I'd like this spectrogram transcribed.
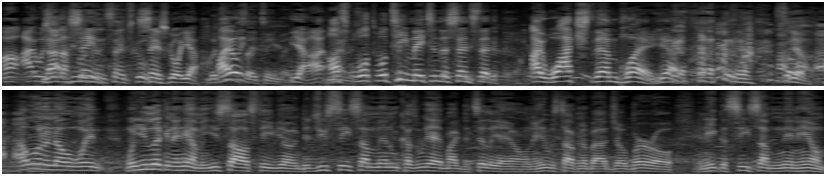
Uh, I was Not, in the same, in the same school. Same school, yeah. But I always say teammates. Yeah, I, also, well, well, teammates in the sense that I watched them play. Yeah. yeah. So yeah. I, I want to know when when you're looking at him and you saw Steve Young, did you see something in him? Because we had Mike Detillier on and he was talking about Joe Burrow and he could see something in him.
